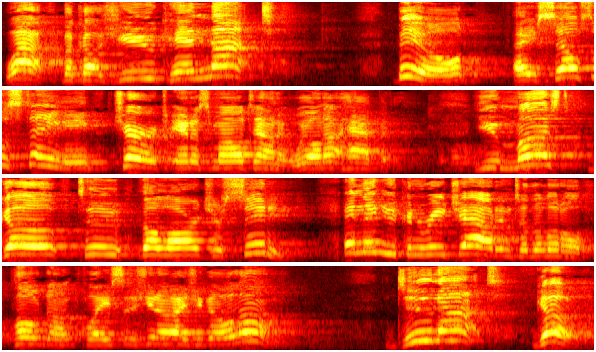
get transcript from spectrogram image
Why? Because you cannot build a self-sustaining church in a small town. It will not happen. You must go to the larger city and then you can reach out into the little podunk places, you know, as you go along. Do not go.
